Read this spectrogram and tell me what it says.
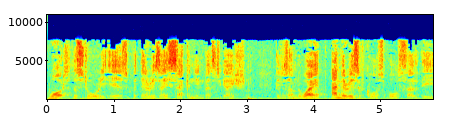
what the story is, but there is a second investigation that is underway. And there is, of course, also the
